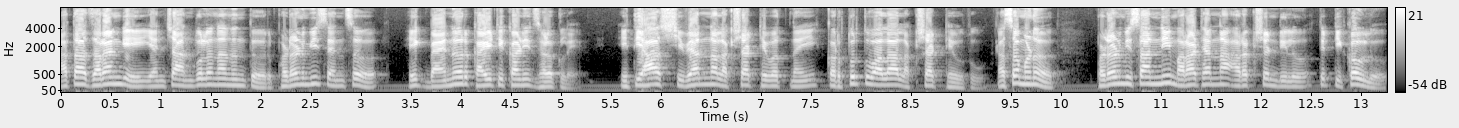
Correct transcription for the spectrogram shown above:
आता जरांगे यांच्या आंदोलनानंतर फडणवीस यांचं एक बॅनर काही ठिकाणी झळकलंय. इतिहास शिव्यांना लक्षात ठेवत नाही कर्तृत्वाला लक्षात ठेवतो असं म्हणत फडणवीसांनी मराठ्यांना आरक्षण दिलं ते टिकवलं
